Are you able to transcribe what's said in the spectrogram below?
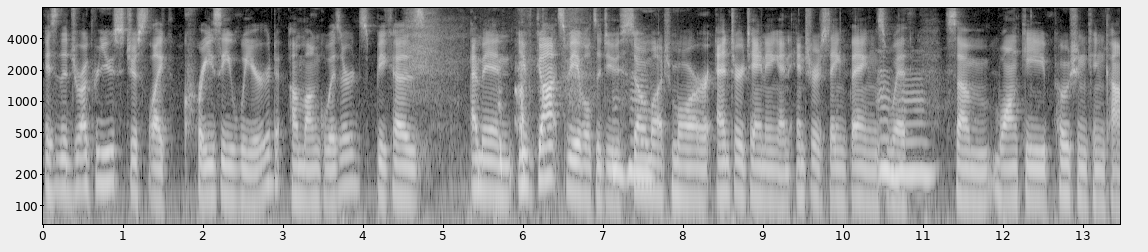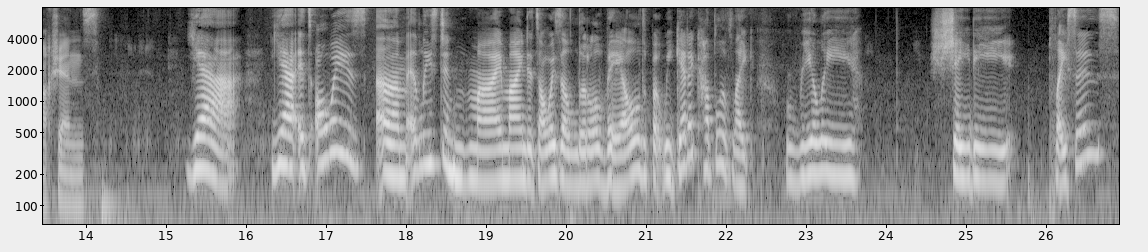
is the drug use just like crazy weird among wizards? Because I mean, you've got to be able to do so much more entertaining and interesting things with some wonky potion concoctions. Yeah. Yeah, it's always um at least in my mind it's always a little veiled, but we get a couple of like really shady places.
